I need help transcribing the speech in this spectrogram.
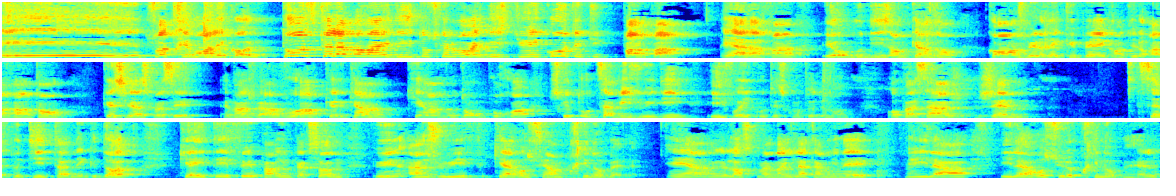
et sois très bon à l'école. Tout ce que la a dit, tout ce que le a dit, tu écoutes et tu ne parles pas. Et à la fin, et au bout de 10 ans, 15 ans, quand je vais le récupérer quand il aura 20 ans, qu'est-ce qui va se passer? Eh bien, je vais avoir quelqu'un qui a un mouton. Pourquoi? Parce que toute sa vie, je lui dis, il faut écouter ce qu'on te demande. Au passage, j'aime cette petite anecdote qui a été faite par une personne, un juif, qui a reçu un prix Nobel. Et euh, lorsque maintenant il a terminé, il a, il a reçu le prix Nobel,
